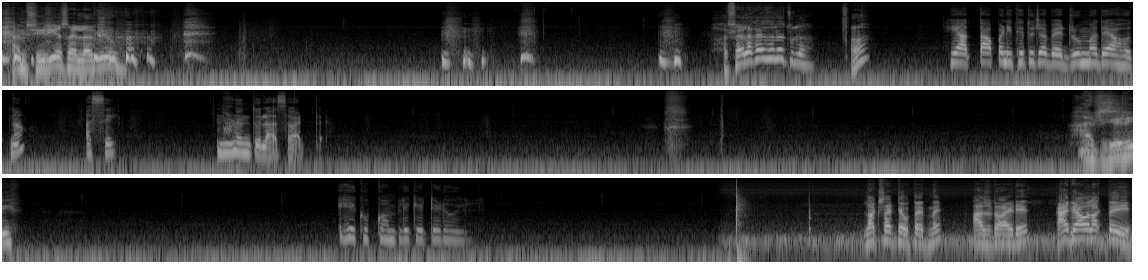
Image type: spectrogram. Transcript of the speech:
I am serious I love you हसायला काय झालं तुला? हा? हे आत्ता आपण इथे तुझ्या बेडरूममध्ये आहोत ना? असे. म्हणून तुला असं वाटतंय. आय रिअली हे खूप कॉम्प्लिकेटेड होईल. लक्षात ठेवता येत नाही? आज ड्राय डे काय द्यावं लागतंय?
